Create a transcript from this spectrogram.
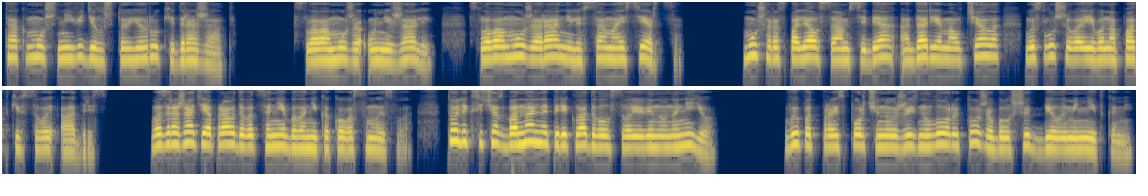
Так муж не видел, что ее руки дрожат. Слова мужа унижали, слова мужа ранили в самое сердце. Муж распалял сам себя, а Дарья молчала, выслушивая его нападки в свой адрес. Возражать и оправдываться не было никакого смысла. Толик сейчас банально перекладывал свою вину на нее. Выпад про испорченную жизнь Лоры тоже был шит белыми нитками.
